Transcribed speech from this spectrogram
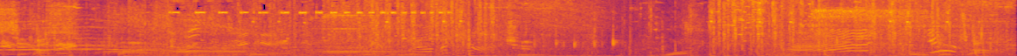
six, five, four, three, two, one. Overtime.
